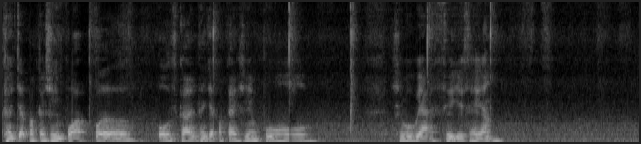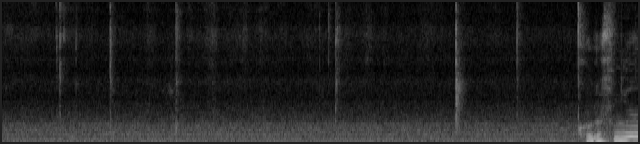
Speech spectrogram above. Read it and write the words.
Sajak pakai shampoo apa? Oh sekarang Sajak pakai shampoo Shampoo biasa je sayang Kurusnya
